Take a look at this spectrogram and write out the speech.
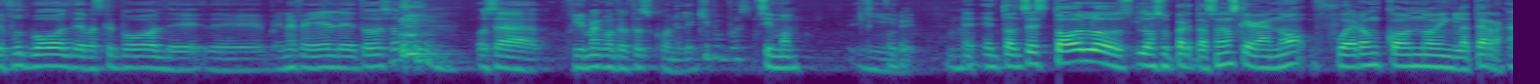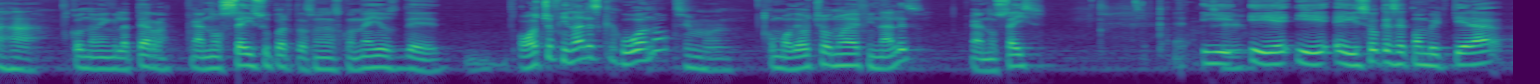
de fútbol, de básquetbol, de, de NFL, de todo eso, o sea, firman contratos con el equipo, pues. Simón. Y, E- Entonces, todos los, los supertazones que ganó fueron con Nueva Inglaterra. Ajá. Con Nueva Inglaterra. Ganó seis supertazones con ellos de ocho finales que jugó, ¿no? Simón. Como de ocho o nueve finales. Ganó seis. Y, Sí. y- y- e hizo que se convirtiera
